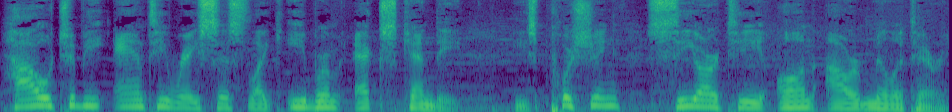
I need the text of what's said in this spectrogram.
how to be anti racist like Ibram X. Kendi. He's pushing CRT on our military.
